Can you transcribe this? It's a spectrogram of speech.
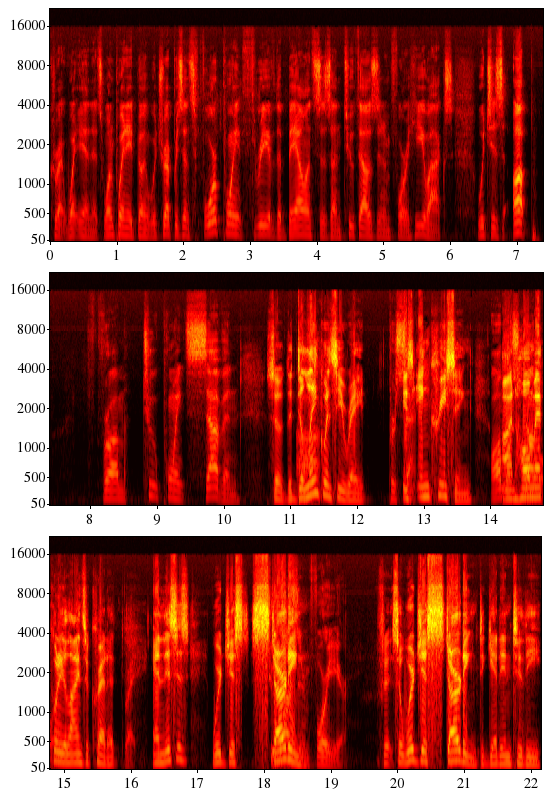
correct. What? Yeah, and that's 1.8 billion, which represents 4.3 of the balances on 2004 HELOCs, which is up from 2.7 So the delinquency rate percent. is increasing on home double. equity lines of credit. Right. And this is we're just starting 2004 year. So we're just starting to get into the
